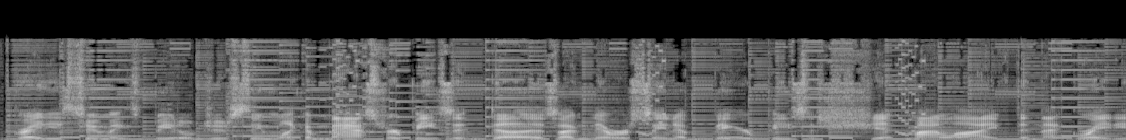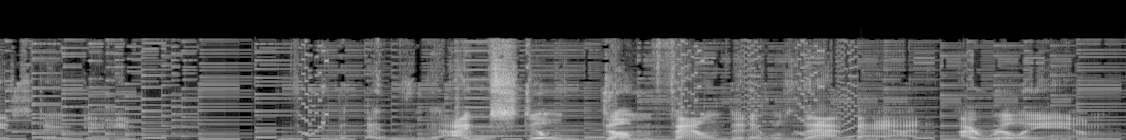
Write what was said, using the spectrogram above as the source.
Gradius 2 makes Beetlejuice seem like a masterpiece. It does. I've never seen a bigger piece of shit in my life than that Gradius 2 game. I'm still dumbfounded it was that bad. I really am.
